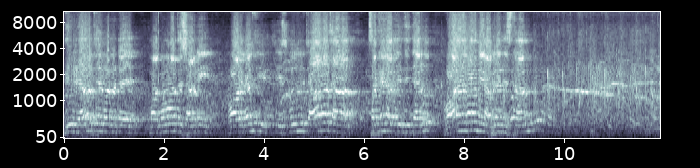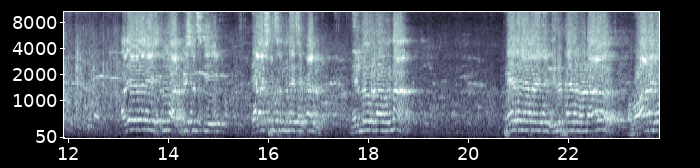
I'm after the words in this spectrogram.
దీన్ని డెవలప్ చేయమంటే మా కుమార్తె షాని వాళ్ళు కలిసి ఈ స్కూల్ చాలా చాలా చక్కగా తీర్చిదిద్దారు. వాళ్ళని కూడా నేను అభినందిస్తున్నాను. అదేవిధంగా ఈ స్కూల్ అడ్మిషన్స్కి ఎలక్షన్స్ ముందే చెప్పాను. నెల్లూరులో ఉన్న పేదలు ఎవరైతే నిరుపేదలు ఉన్నారో వాళ్ళకే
